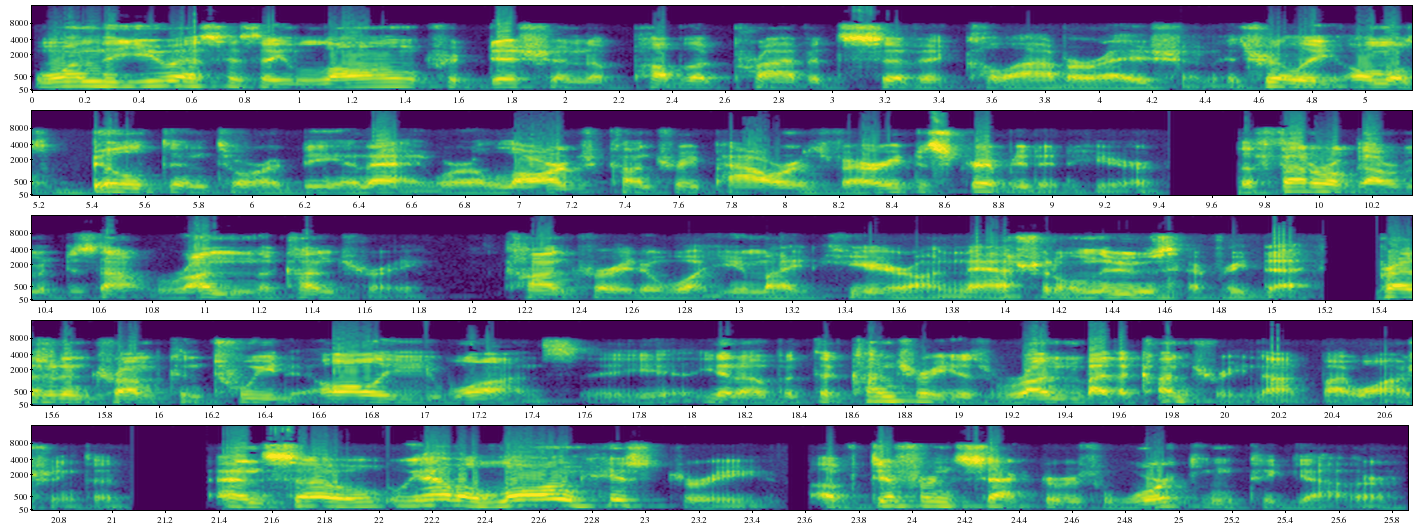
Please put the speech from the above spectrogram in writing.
One, the U.S. has a long tradition of public private civic collaboration. It's really almost built into our DNA. We're a large country, power is very distributed here. The federal government does not run the country, contrary to what you might hear on national news every day. President Trump can tweet all he wants, you know, but the country is run by the country, not by Washington. And so we have a long history of different sectors working together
